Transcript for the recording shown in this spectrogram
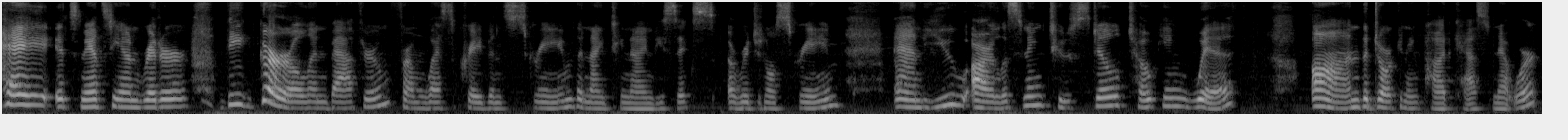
Hey, it's Nancy Anne Ridder, the girl in bathroom from Wes Craven's Scream, the 1996 original Scream. And you are listening to Still Toking With on the Dorkening Podcast Network.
